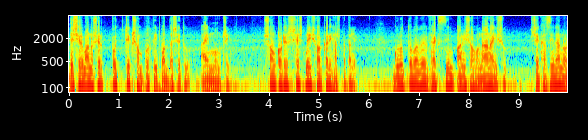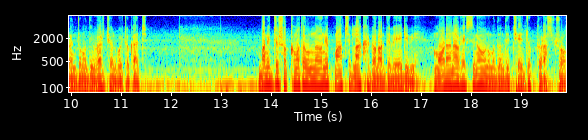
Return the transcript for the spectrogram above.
দেশের মানুষের পৈতৃক সম্পত্তি পদ্মা সেতু, আইনমন্ত্রী। সংকটের শেষ নেই সরকারি হাসপাতালে। গুরুত্বভাবে ভ্যাকসিন পানিসহ নানা ইস্যু। শেখ হাসিনা, নরেন্দ্র মোদী ভার্চুয়াল বৈঠক আজ। বাণিজ্য সক্ষমতা উন্নয়নে পাঁচ লাখ ডলার দেবে এডিবি মডার্না ভ্যাকসিনও অনুমোদন দিচ্ছে যুক্তরাষ্ট্র।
